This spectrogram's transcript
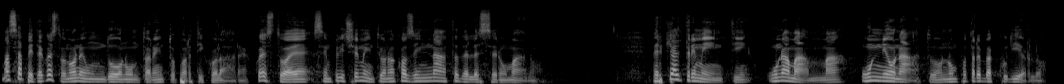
Ma sapete, questo non è un dono, un talento particolare, questo è semplicemente una cosa innata dell'essere umano. Perché altrimenti una mamma, un neonato, non potrebbe accudirlo.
